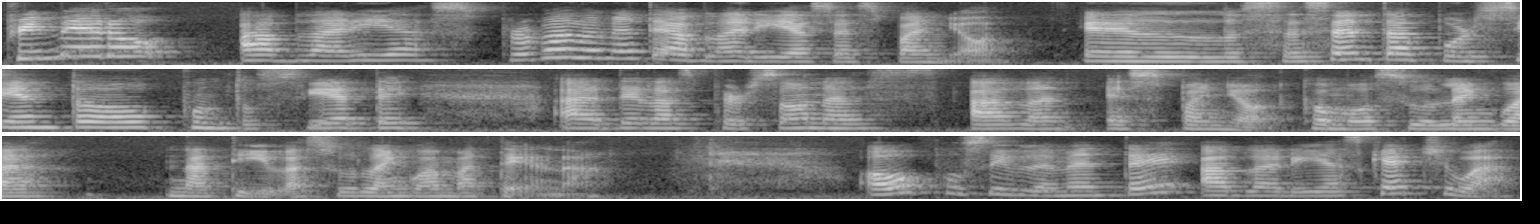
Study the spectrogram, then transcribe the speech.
Primero hablarías, probablemente hablarías español el 60.7 ah, de las personas hablan español como su lengua nativa, su lengua materna. O posiblemente hablarías quechua,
